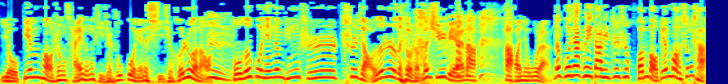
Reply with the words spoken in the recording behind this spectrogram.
有鞭炮声才能体现出过年的喜庆和热闹啊。嗯，否则过年跟平时吃饺子的日子有什么区别呢？怕环境污染，那国家可以大力支持环保鞭炮的生产啊。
